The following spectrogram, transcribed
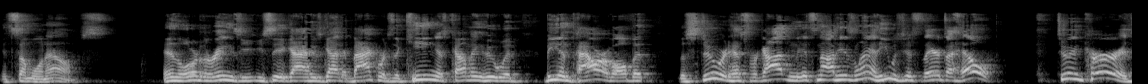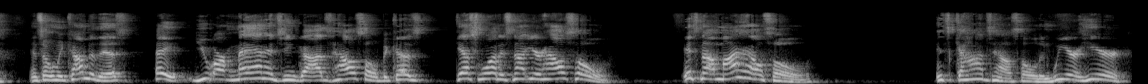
It's someone else. In the Lord of the Rings, you, you see a guy who's got it backwards. The king is coming who would be in power of all, but the steward has forgotten it's not his land. He was just there to help, to encourage. And so when we come to this, hey, you are managing God's household because guess what? It's not your household. It's not my household. It's God's household. And we are here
